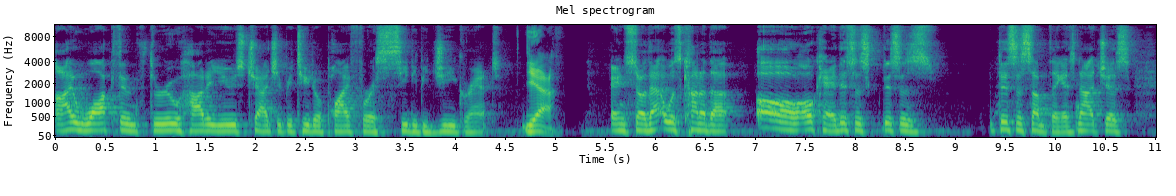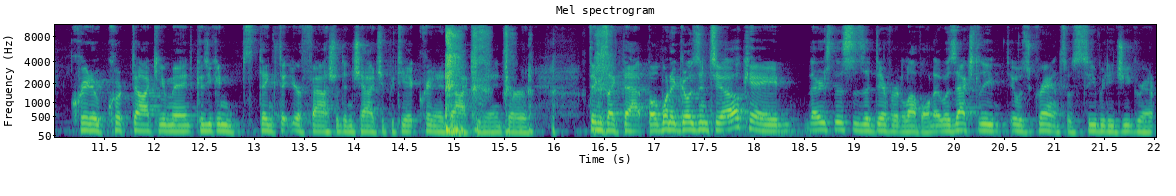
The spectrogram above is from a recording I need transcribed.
I walked them through how to use ChatGPT to apply for a CDBG grant. Yeah, and so that was kind of the oh okay this is this is this is something. It's not just create a quick document because you can think that you're faster than ChatGPT at creating a document or things like that. But when it goes into okay, there's this is a different level, and it was actually it was grant, so CBDG grant.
